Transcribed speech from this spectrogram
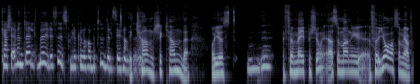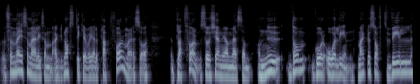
Kanske eventuellt möjligtvis skulle kunna ha betydelse i framtiden. Det kanske kan det. Och just mm. för mig personligen, alltså man är ju, för, jag som jag, för mig som är liksom agnostiker vad gäller plattformar så, plattform så känner jag mest som, och nu, de går all in. Microsoft vill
